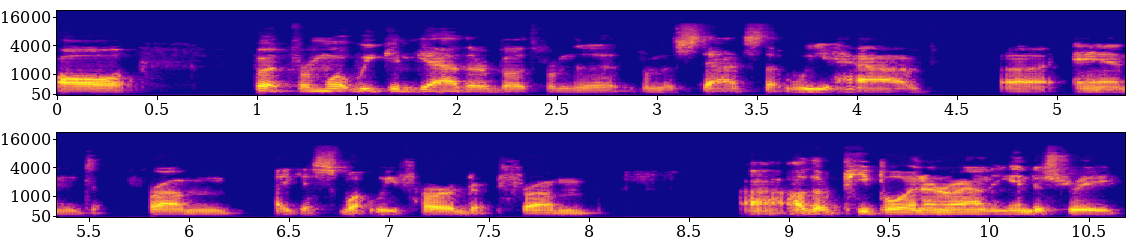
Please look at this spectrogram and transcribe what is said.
all but from what we can gather, both from the from the stats that we have uh, and from I guess what we've heard from uh, other people in and around the industry,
